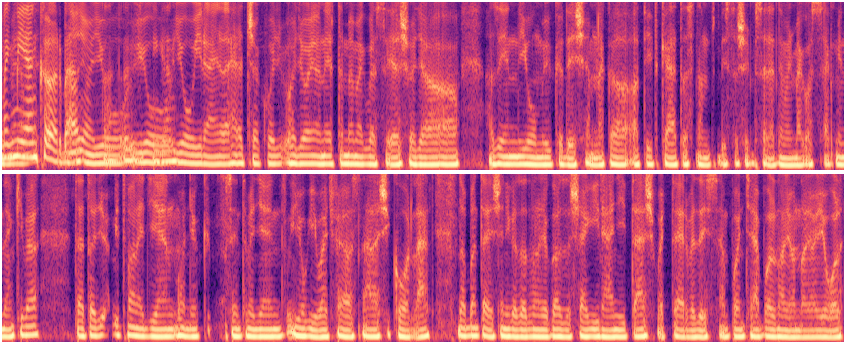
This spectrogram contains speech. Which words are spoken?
Meg milyen körben? Nagyon jó, hát, jó, jó irány lehet, csak hogy, hogy olyan értelemben megveszélyes, hogy a, az én jó működésemnek a, a titkát, azt nem biztos, hogy szeret szeretném, hogy megosszák mindenkivel. Tehát, hogy itt van egy ilyen, mondjuk szerintem egy ilyen jogi vagy felhasználási korlát, de abban teljesen igazad van, hogy a gazdaság irányítás vagy tervezés szempontjából nagyon-nagyon jól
